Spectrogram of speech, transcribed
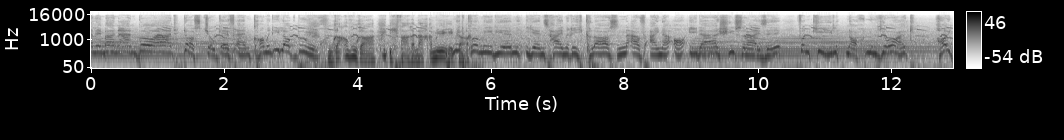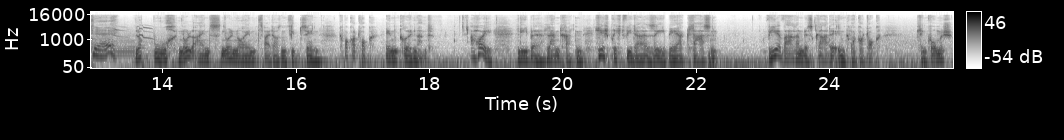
alle Mann an Bord. Das Joke FM Comedy Logbuch. Hurra, hurra, ich fahre nach Amerika. Mit Comedian Jens Heinrich Klaassen auf einer AIDA-Schiffsreise von Kiel nach New York. Heute Logbuch 0109 2017, Quokotok in Grönland. Ahoi, liebe Landratten, hier spricht wieder Seebär Klaassen. Wir waren bis gerade in Quakotok. Klingt komisch,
